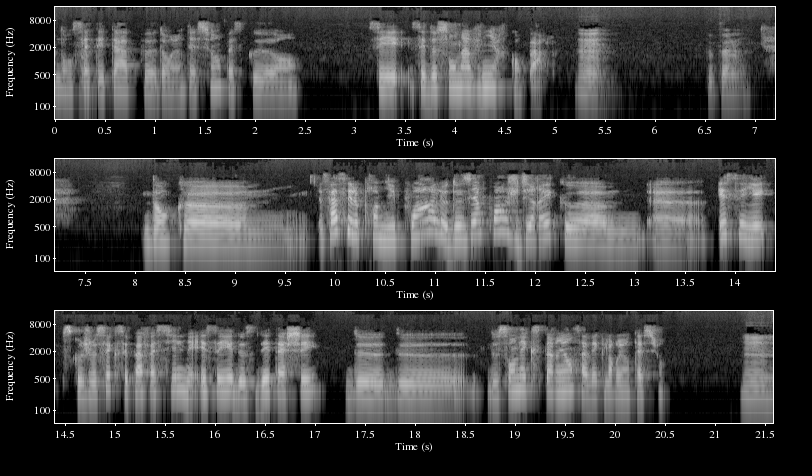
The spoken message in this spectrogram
dans cette étape d'orientation parce que c'est de son avenir qu'on parle. Mmh. Totalement. Donc, euh, ça, c'est le premier point. Le deuxième point, je dirais que euh, euh, essayer, parce que je sais que c'est pas facile, mais essayer de se détacher de, de, de son expérience avec l'orientation hmm.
